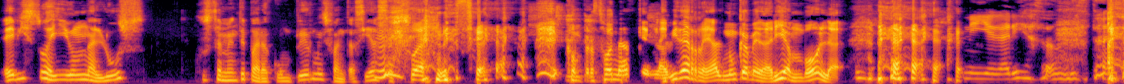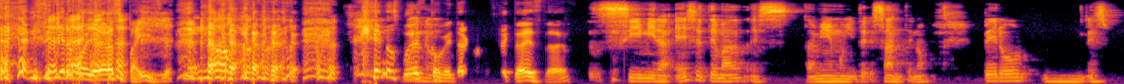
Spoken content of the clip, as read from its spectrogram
he visto ahí una luz justamente para cumplir mis fantasías sexuales con personas que en la vida real nunca me darían bola. Ni llegarías a donde estás. Ni siquiera puedo llegar a su país. No. ¿Qué nos puedes comentar con respecto a esto? Sí, mira, ese tema es también muy interesante, ¿no? Pero mm, es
